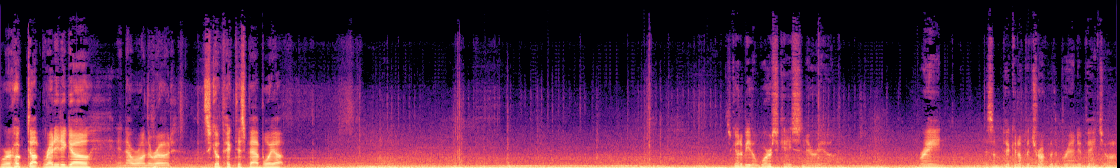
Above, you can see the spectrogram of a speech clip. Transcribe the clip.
we're hooked up, ready to go, and now we're on the road. Let's go pick this bad boy up. got to be the worst case scenario. Rain, as I'm picking up a truck with a brand new paint job.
